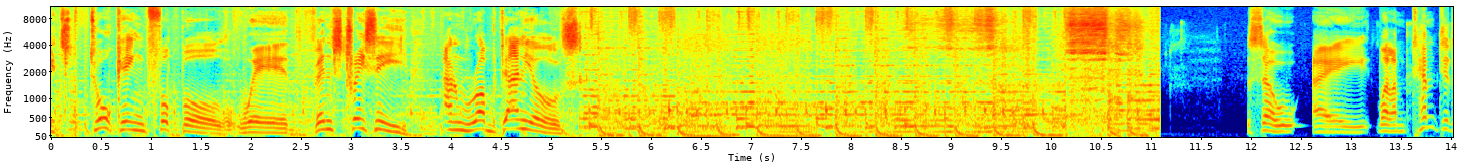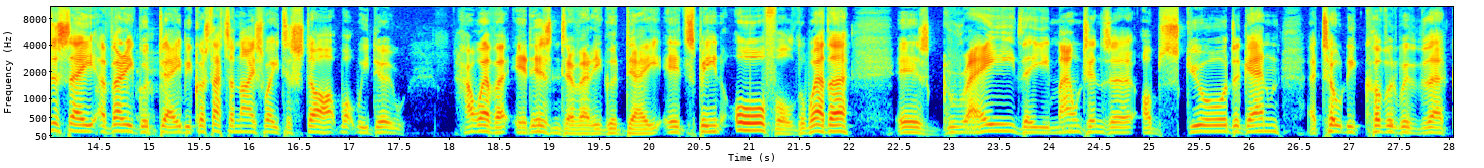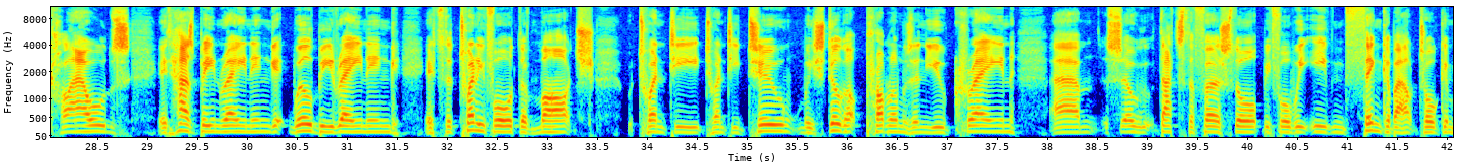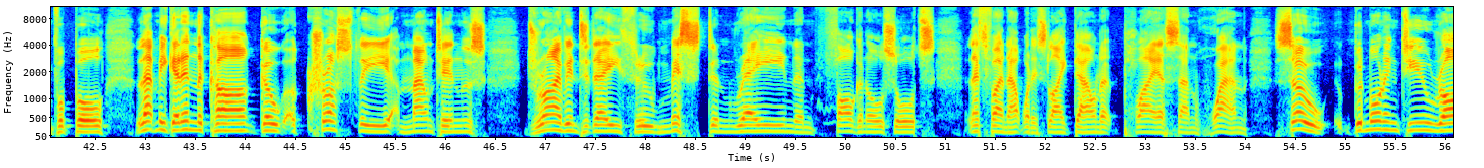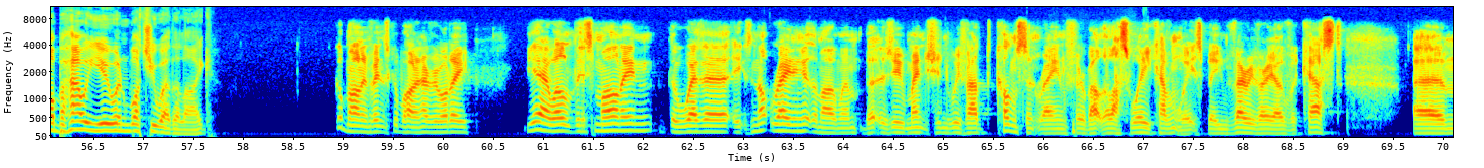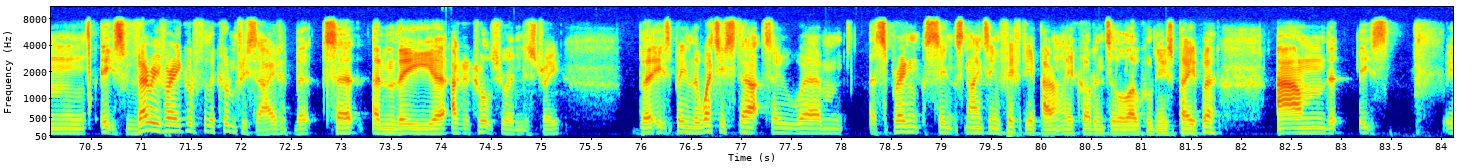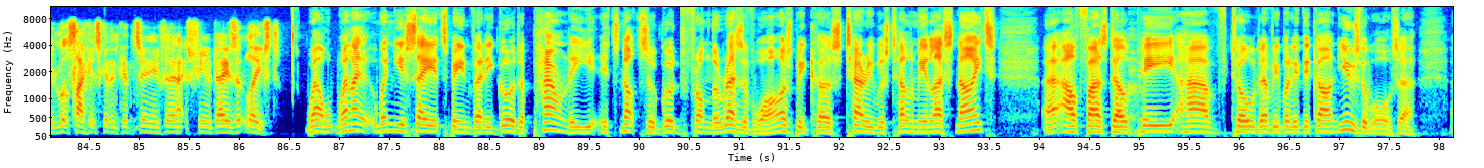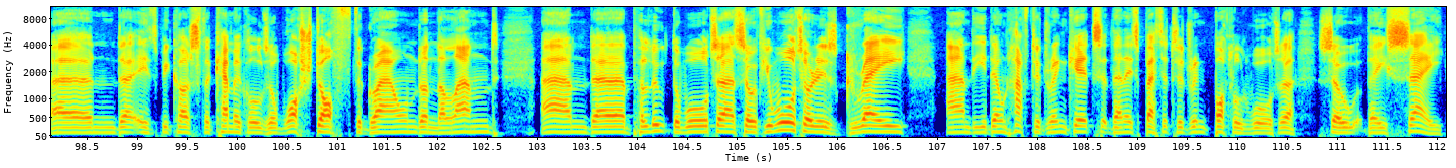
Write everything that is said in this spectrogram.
It's Talking Football with Vince Tracy and Rob Daniels. So, a well, I'm tempted to say a very good day because that's a nice way to start what we do. However, it isn't a very good day. It's been awful. The weather is grey. The mountains are obscured again, uh, totally covered with uh, clouds. It has been raining. It will be raining. It's the 24th of March. 2022. We still got problems in Ukraine. Um, so that's the first thought before we even think about talking football. Let me get in the car, go across the mountains driving today through mist and rain and fog and all sorts. Let's find out what it's like down at Playa San Juan. So, good morning to you, Rob. How are you and what's your weather like? Good morning, Vince. Good morning, everybody. Yeah, well, this morning the weather it's not raining at the moment, but as you mentioned, we've had constant rain for about the last week, haven't we? It's been very, very overcast. Um, it's very, very good for the countryside, but uh, and the uh, agricultural industry but it's been the wettest start to um, a spring since 1950, apparently, according to the local newspaper, and it's it looks like it's going to continue for the next few days at least. Well, when I when you say it's been very good, apparently it's not so good from the reservoirs because Terry was telling me last night, uh, Alfaz Del Pi have told everybody they can't use the water, and uh, it's because the chemicals are washed off the ground and the land and uh, pollute the water. So if your water is grey and you don't have to drink it, then it's better to drink bottled water. So they say.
